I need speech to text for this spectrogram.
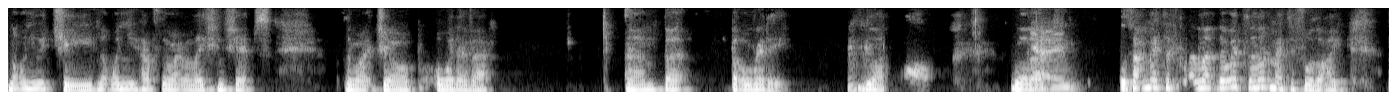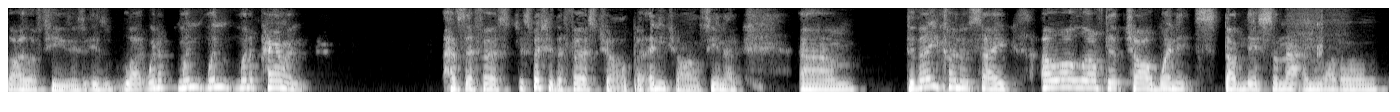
not when you achieve, not when you have the right relationships, the right job or whatever um, but but already mm-hmm. like wow. Know, yeah, like, and... It's that metaphor. Like, another metaphor that I that I love to use is, is like when a, when when when a parent has their first, especially their first child, but any child, you know, um, do they kind of say, "Oh, I love that child when it's done this and that and the other," and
